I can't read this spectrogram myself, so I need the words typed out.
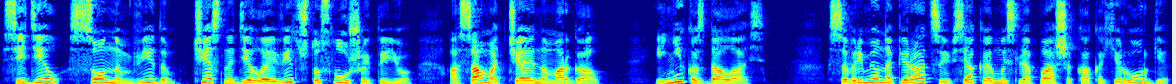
Сидел с сонным видом, честно делая вид, что слушает ее, а сам отчаянно моргал. И Ника сдалась. Со времен операции всякая мысль о Паше, как о хирурге,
